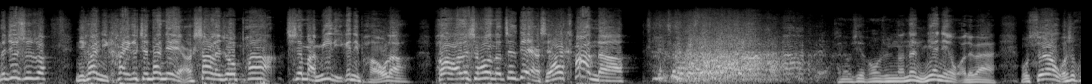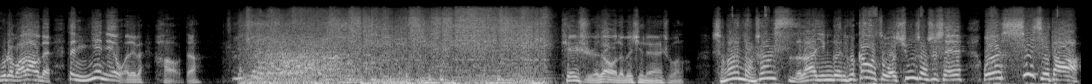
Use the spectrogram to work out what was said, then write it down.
那就是说，你看，你看一个侦探电影，上来之后啪就先把谜底给你刨了，刨完了之后呢，这个电影谁还看呢？可能有些朋友说：“那你念念我的呗。”我虽然我是胡说八道的，但你念念我的呗。好的。天使在我的微信留言说了：“什么？老张死了？英哥，你快告诉我凶手是谁？我要谢谢他。”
